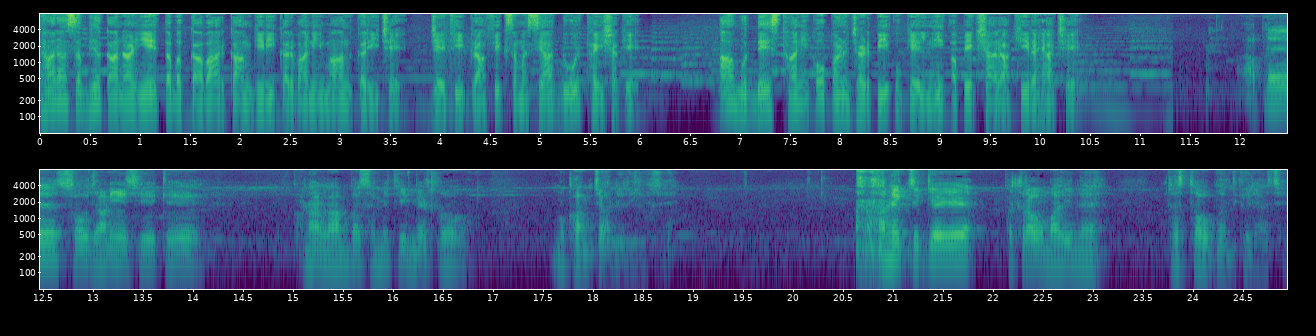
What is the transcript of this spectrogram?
ધારાસભ્ય કાનાણીએ તબક્કાવાર કામગીરી કરવાની માંગ કરી છે, જેથી ટ્રાફિક સમસ્યા દૂર થઈ શકે. આ મુદ્દે સ્થાનિકો પણ ઝડપી ઉકેલની અપેક્ષા રાખી રહ્યા છે. આપણે સૌ જાણીએ છીએ કે ઘણા લાંબા સમયથી મેટ્રોનું કામ ચાલી રહ્યું છે. અનેક જગ્યાએ પતરાઓ મારીને રસ્તાઓ બંધ કર્યા છે.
